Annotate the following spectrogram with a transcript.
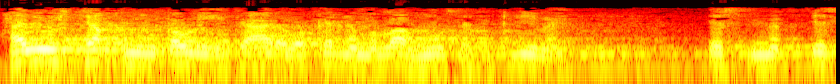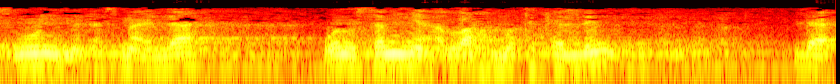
هل يشتق من قوله تعالى وكلم الله موسى تكليما؟ اسم, اسم من أسماء الله ونسمي الله متكلم؟ لا.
